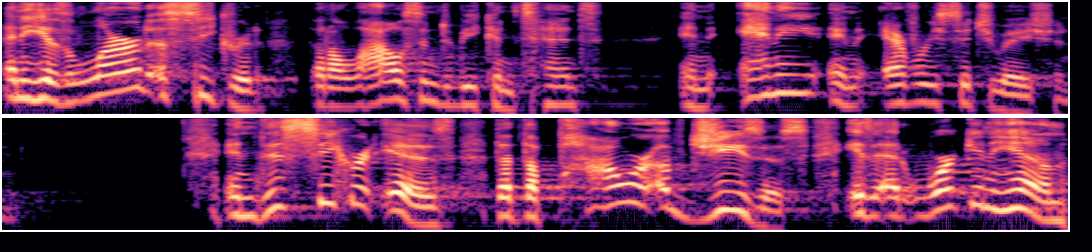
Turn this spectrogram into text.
and he has learned a secret that allows him to be content in any and every situation. And this secret is that the power of Jesus is at work in him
